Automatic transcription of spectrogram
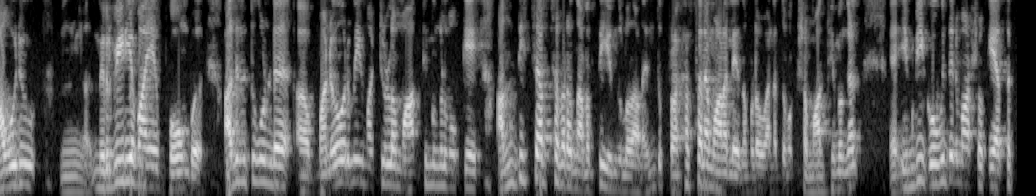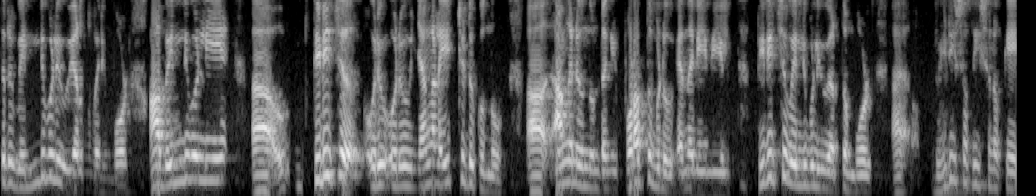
ആ ഒരു ഉം, നിർവീര്യമായ ബോംബ്. അതിലെത്തുകൊണ്ട് മനോരമയും മറ്റുള്ള മാധ്യമങ്ങളും ഒക്കെ അന്തിച്ചർച്ച വരെ നടത്തി എന്നുള്ളതാണ്. എന്ത് പ്രഹസനമാണല്ലേ നമ്മുടെ വലതുപക്ഷ മാധ്യമങ്ങൾ? എ, വി ഗോവിന്ദൻ മാഷൊക്കെ അത്തരത്തിലൊരു വെല്ലുവിളി ഉയർന്നു വരുമ്പോൾ ആ വെല്ലുവിളിയെ തിരിച്ച് ഒരു ഒരു ഞങ്ങൾ ഏറ്റെടുക്കുന്നു. അങ്ങനെ ഒന്നുണ്ടെങ്കിൽ പുറത്തു വിടൂ എന്ന രീതിയിൽ തിരിച്ചു വെല്ലുവിളി ഉയർത്തുമ്പോൾ വി ഡി സതീശനൊക്കെ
